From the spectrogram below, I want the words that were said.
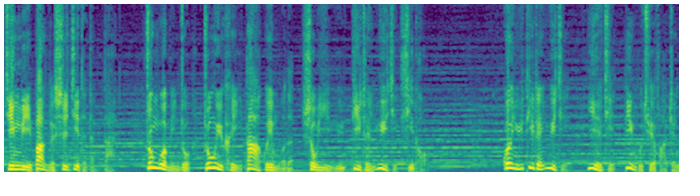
经历半个世纪的等待，中国民众终于可以大规模的受益于地震预警系统。关于地震预警，业界并不缺乏争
